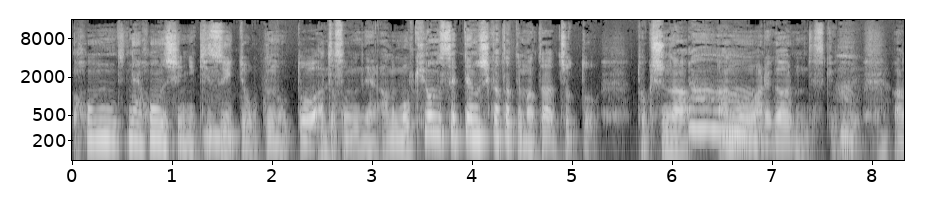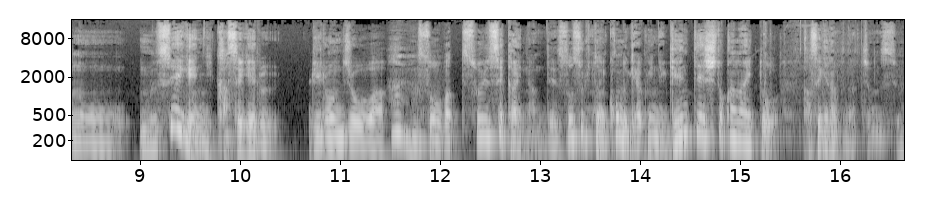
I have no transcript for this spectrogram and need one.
本音、本心に気づいておくのと、あとそのね、あの、目標の設定の仕方ってまたちょっと特殊な、あの、あれがあるんですけど、あの、無制限に稼げる理論上は、相場ってそういう世界なんで、そうするとね、今度逆にね、限定しとかないと稼げなくなっちゃうんですよ。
